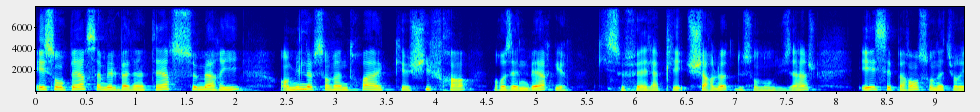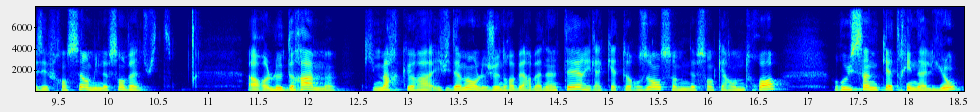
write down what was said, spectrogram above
et son père, Samuel Badinter, se marie en 1923 avec Chifra Rosenberg, qui se fait l'appeler Charlotte de son nom d'usage, et ses parents sont naturalisés français en 1928. Alors le drame qui marquera évidemment le jeune Robert Badinter, il a 14 ans, c'est en 1943, rue Sainte-Catherine à Lyon,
